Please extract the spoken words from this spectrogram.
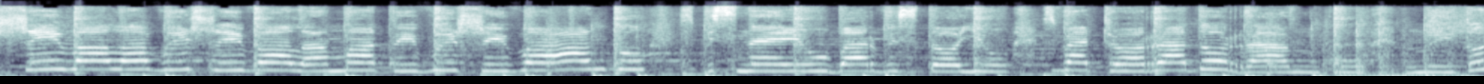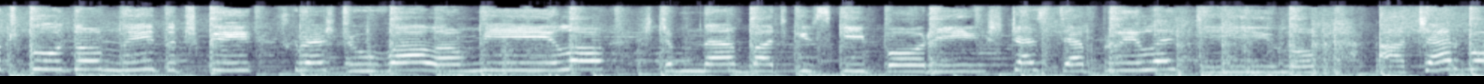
Вишивала, вишивала мати вишиванку, з піснею барвистою, з вечора до ранку, ниточку до ниточки схрещувала міло, щоб на батьківській порі щастя прилетіло, а червоно.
